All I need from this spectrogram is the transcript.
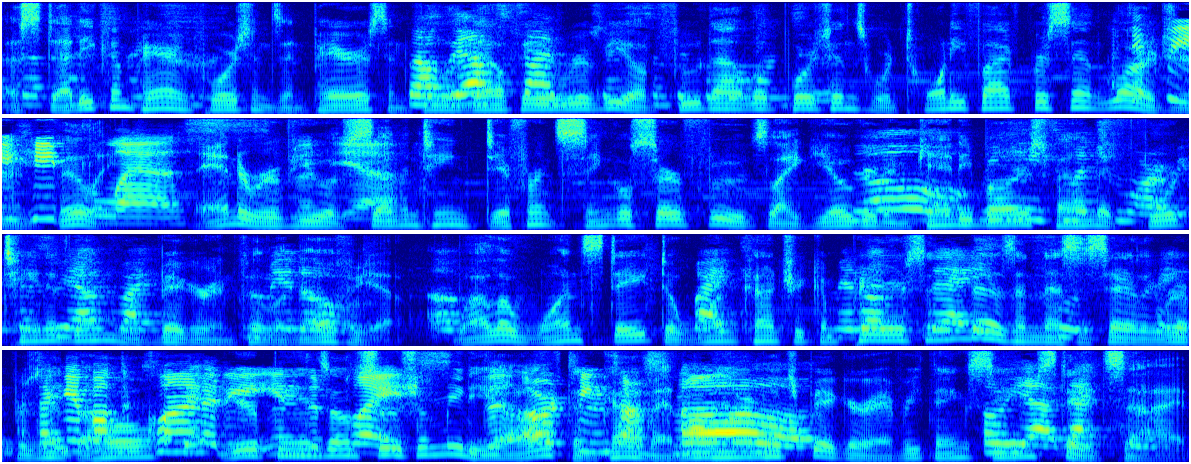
A study comparing portions in Paris and Well, Philadelphia revealed food outlet portions were 25% larger we in Philly. less, and a review of yeah. 17 different single-serve foods like yogurt No, and candy bars found that 14 of them were bigger in middle Philadelphia. Of- While a one state to one-country comparison doesn't necessarily represent Talking the about the whole, quantity the Europeans on social media the- often comment on how much bigger everything Oh, seems yeah, stateside.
